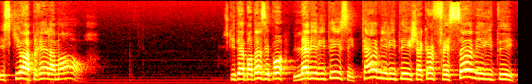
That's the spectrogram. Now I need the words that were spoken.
et ce qu'il y a après la mort. Ce qui est important, ce n'est pas la vérité, c'est ta vérité. Chacun fait sa vérité.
